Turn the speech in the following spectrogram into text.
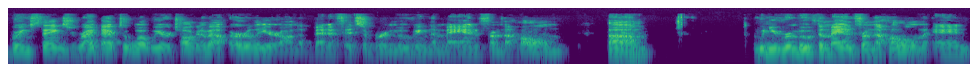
brings things right back to what we were talking about earlier on the benefits of removing the man from the home. Um, yeah. When you remove the man from the home and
